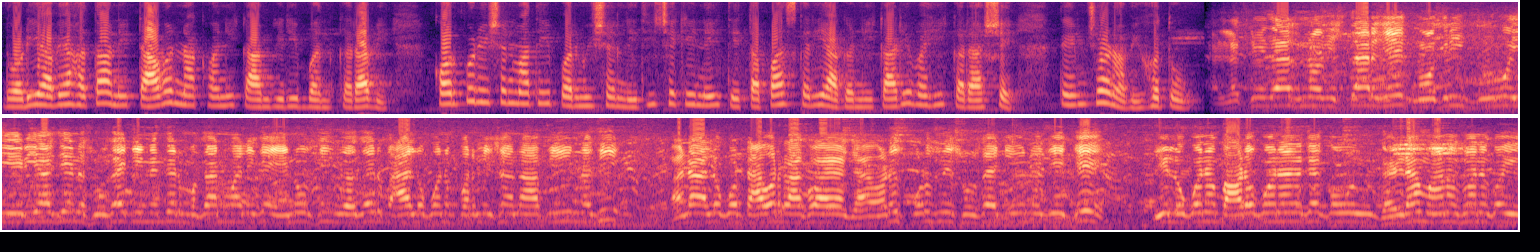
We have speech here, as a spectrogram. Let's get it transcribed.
દોડી આવ્યા હતા અને ટાવર નાખવાની કામગીરી બંધ કરાવી. કોર્પોરેશનમાંથી પરમિશન લીધી છે કે નહીં તે તપાસ કરી આગળની કાર્યવાહી કરાશે તેમ જણાવ્યું હતું. લક્ષ્મીદાસનો વિસ્તાર છે નોકરી પૂર્વ એરિયા છે અને સોસાયટીની અંદર મકાન માલિકે એનઓસી વગર આ લોકોને પરમિશન આપી નથી અને આ લોકો ટાવર રાખવા આવ્યા છે. આ અડોસ પડોશની સોસાયટીઓને જે છે એ લોકોના બાળકોને કે કોઈ ગયડા માણસોને કોઈ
